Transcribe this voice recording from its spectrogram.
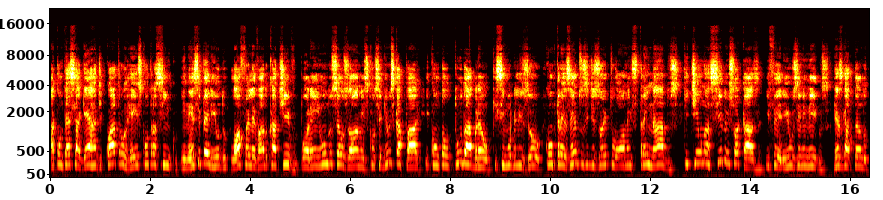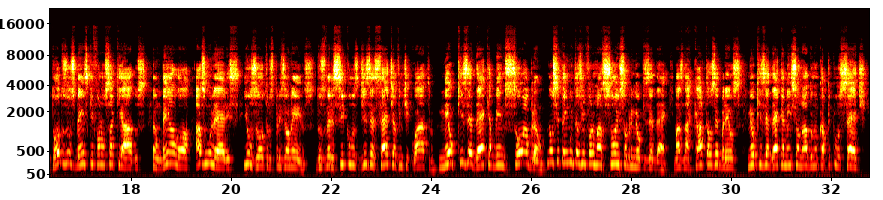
acontece a guerra de quatro reis contra cinco, e nesse período Ló foi levado cativo, porém um dos seus homens conseguiu escapar e contou tudo a Abrão, que se mobilizou com 318 homens treinados que tinham nascido em sua casa e feriu os inimigos, resgatando todos os bens que foram saqueados, também a Ló, as mulheres e os outros prisioneiros. Dos versículos 17 a 24, Melquisedeque abençoa Abrão. Não se tem muitas informações sobre Melquisedeque, mas na carta aos Hebreus Hebreus, Melquisedeque é mencionado no capítulo 7,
